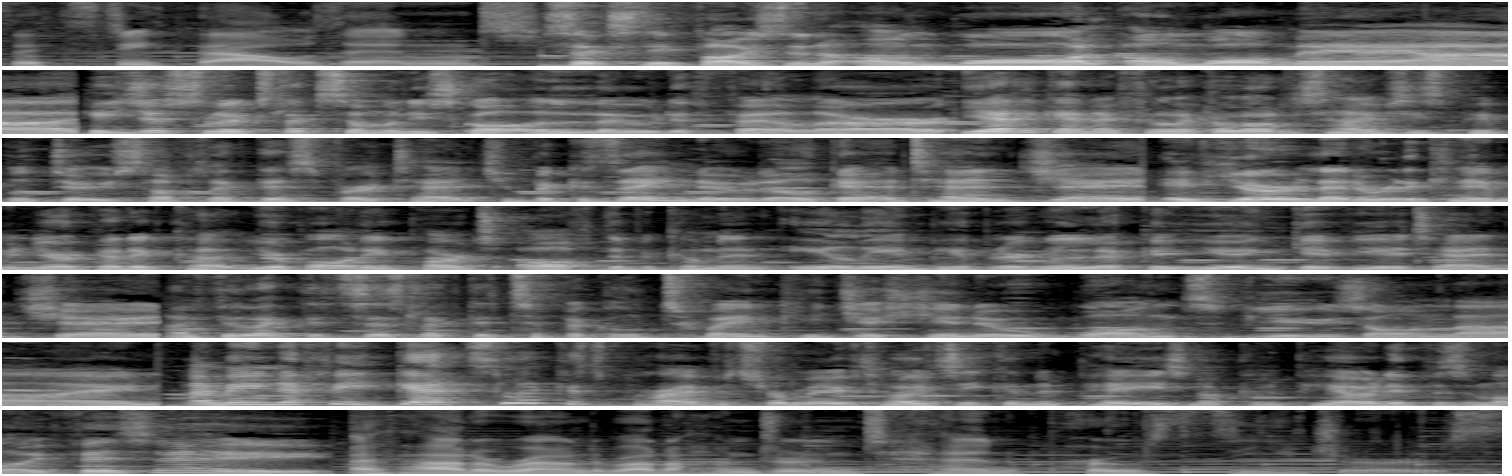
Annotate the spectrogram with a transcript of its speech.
60,000. 60,000 on what? On what, may I add? He just looks like someone who's got a load of filler. Yet again, I feel like a lot of times these people do stuff like this for attention because they know they'll get attention. If you're literally claiming you're gonna cut your body parts off to become an alien, people are gonna look at you and give you attention. I feel like this is like the typical twink who just, you know, wants views online. I mean, if he gets like his privates removed, how's he gonna pay? He's not gonna pay out of his mouth, is he? I've had around about 110 procedures.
